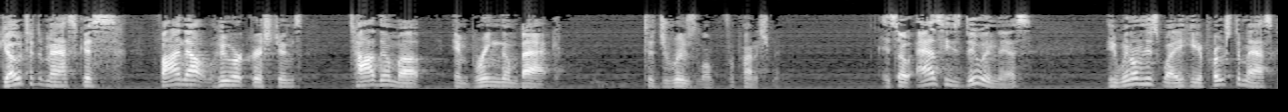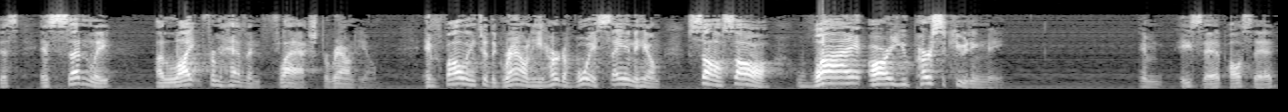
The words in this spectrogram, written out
go to Damascus, find out who are Christians, tie them up, and bring them back to Jerusalem for punishment. And so as he's doing this, he went on his way, he approached Damascus, and suddenly a light from heaven flashed around him. And falling to the ground, he heard a voice saying to him, Saul, Saul, why are you persecuting me? And he said, Paul said,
